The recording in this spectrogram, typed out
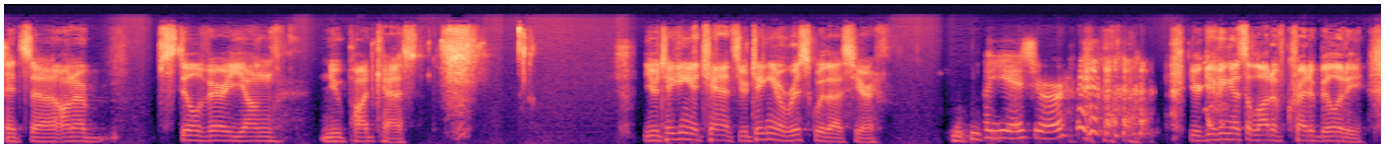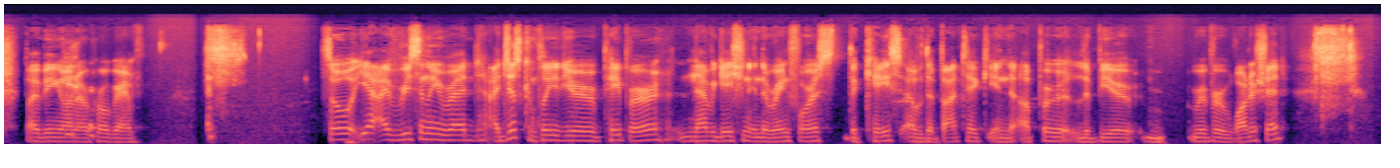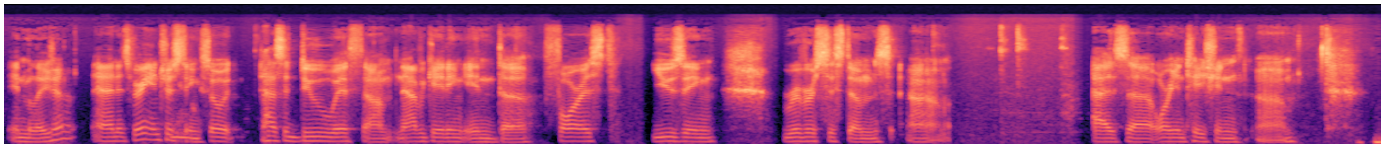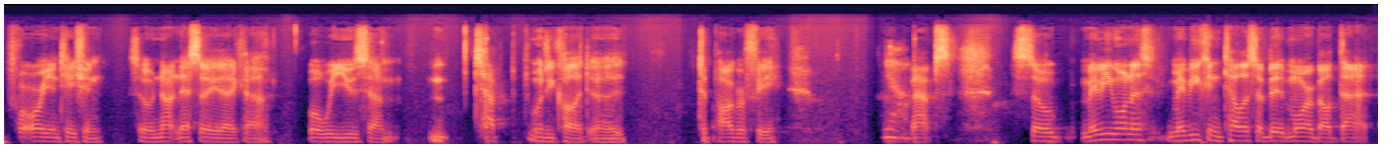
it's uh, on our still very young new podcast you're taking a chance you're taking a risk with us here Oh, yeah, sure. you're giving us a lot of credibility by being on our program so yeah I've recently read i just completed your paper navigation in the rainforest the case of the Batek in the upper Lebir river watershed in malaysia. And it's very interesting. So it has to do with um, navigating in the forest using river systems uh, as uh, orientation um, for orientation. So not necessarily like uh, what we use um, tap. What do you call it? Uh, topography yeah. maps. So maybe you want to. Maybe you can tell us a bit more about that.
